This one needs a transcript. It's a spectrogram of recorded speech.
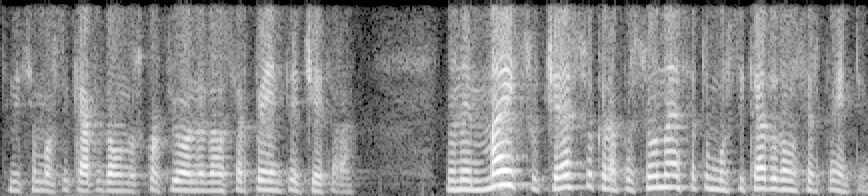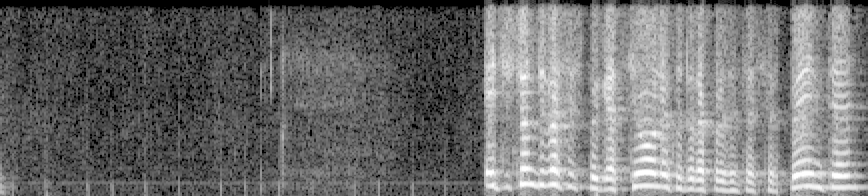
finisse morsicato da uno scorpione, da un serpente, eccetera. Non è mai successo che una persona è stata morsicata da un serpente. E ci sono diverse spiegazioni cosa rappresenta il serpente.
